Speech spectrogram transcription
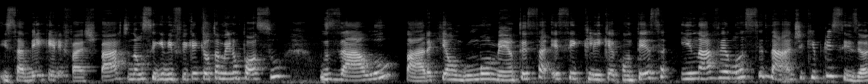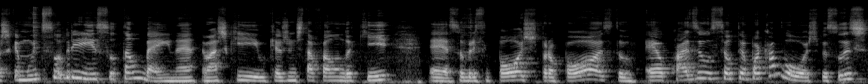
e saber que ele faz parte não significa que eu também não posso usá-lo para que em algum momento essa, esse clique aconteça e na velocidade que precisa. Eu acho que é muito sobre isso também, né? Eu acho que o que a gente está falando aqui é, sobre esse pós-propósito é quase o seu tempo acabou. As pessoas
